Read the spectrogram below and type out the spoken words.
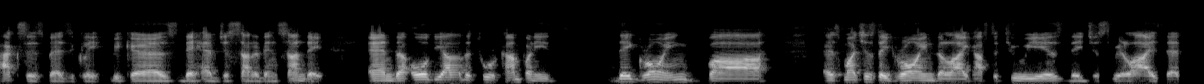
access basically because they have just Saturday and Sunday, and uh, all the other tour companies they're growing, but as much as they're growing, they're like after two years they just realize that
